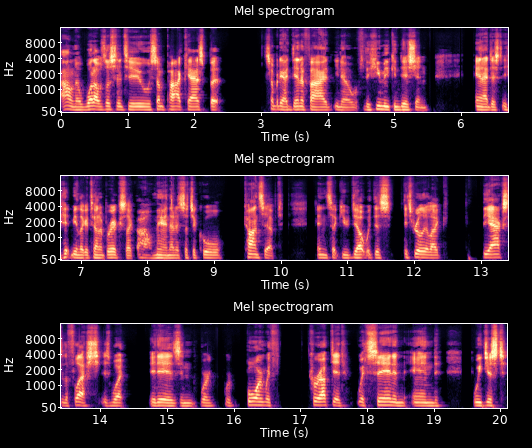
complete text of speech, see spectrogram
I don't know what I was listening to, some podcast, but somebody identified, you know, the human condition. And I just, it hit me like a ton of bricks. Like, oh man, that is such a cool concept. And it's like you dealt with this. It's really like the acts of the flesh is what it is, and we're we're born with corrupted with sin, and and we just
